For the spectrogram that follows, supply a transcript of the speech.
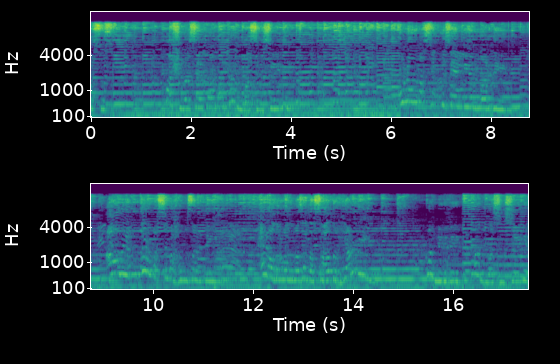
vefasız Boşuna sevdam ayrılmasın söyle Vurulmasın güzelliğim var deyin Ağlayıp durmasın ahım zar deyin Her olur olmaza da sadık yar deyin Gönlünü verip de kanmasın söyle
